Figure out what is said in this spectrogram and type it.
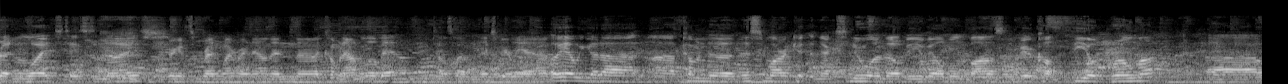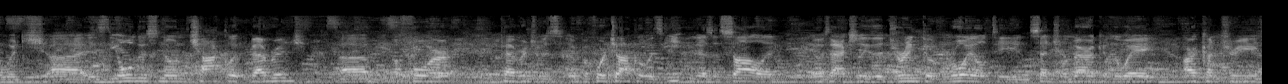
red and whites, tasting nice. Drinking some red and white right now, and then uh, coming out in a little bit. Tell us about the next beer we have. Oh yeah, we got uh, uh, coming to this market. The next new one that'll be available in bottles. A beer called Theobroma, uh, which uh, is the oldest known chocolate beverage. Uh, before beverage was before chocolate was eaten as a solid. It was actually the drink of royalty in Central America. The way our countries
